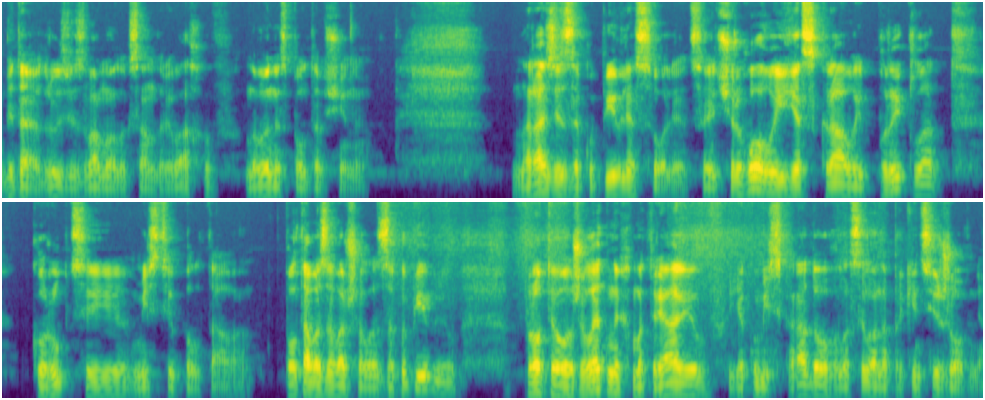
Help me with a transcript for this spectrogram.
Вітаю, друзі! З вами Олександр Івахов. Новини з Полтавщини. Наразі закупівля солі. Це черговий яскравий приклад корупції в місті Полтава. Полтава завершила закупівлю протиожилетних матеріалів, яку міська рада оголосила наприкінці жовтня.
